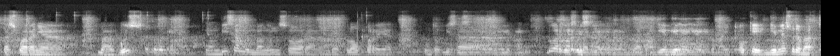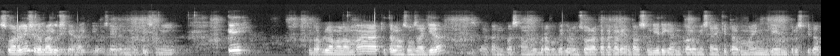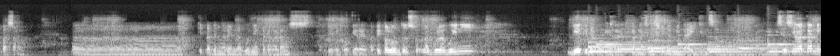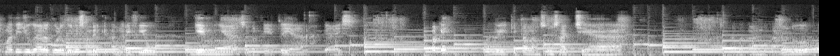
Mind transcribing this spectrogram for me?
Apakah suaranya bagus atau bagaimana. Yang bisa membangun seorang developer ya untuk bisa luar biasa lagi dalam membuat gamenya yang terbaik. Oke, gamenya sudah suaranya sudah bagus ya. Saya dengar di sini. Oke, tanpa berlama-lama kita langsung saja saya akan pasang beberapa background suara karena kalian tahu sendiri kan kalau misalnya kita main game terus kita pasang uh, kita dengerin lagunya kadang-kadang jadi copyright. Tapi kalau untuk lagu-lagu ini dia tidak copyright karena saya sudah minta izin sama orang-orangnya bisa silakan nikmati juga lagu-lagu ini sambil kita nge-review gamenya seperti itu ya guys. Oke okay, mari kita langsung saja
